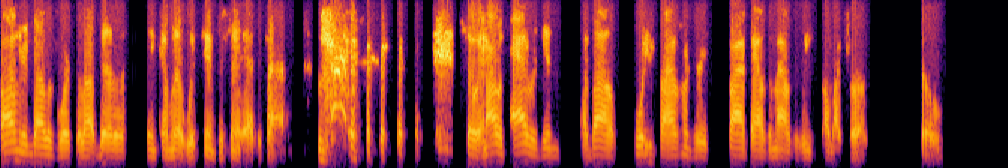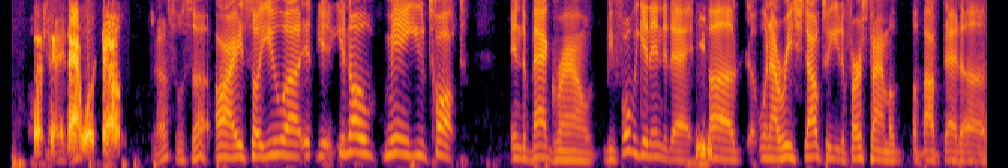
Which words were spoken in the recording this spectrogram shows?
five hundred dollars worked a lot better than coming up with ten percent at the time. so, and I was averaging about 4,500, 5,000 miles a week on my truck. So okay. that, that worked out. That's what's up. All right, so you uh, it, you, you know, me and you talked in the background before we get into that. Uh, when I reached out to you the first time about that uh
